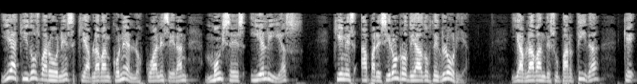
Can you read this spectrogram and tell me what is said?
Y aquí dos varones que hablaban con él, los cuales eran Moisés y Elías, quienes aparecieron rodeados de gloria, y hablaban de su partida que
